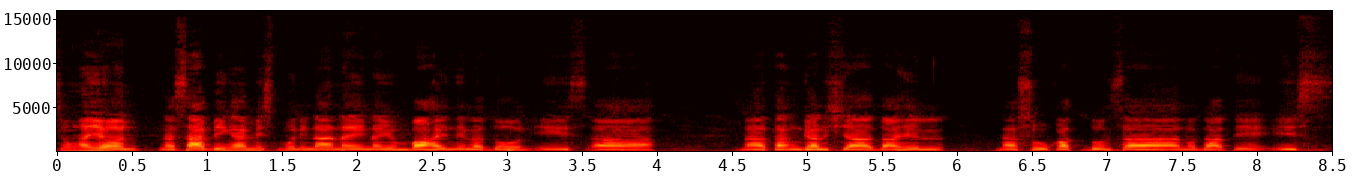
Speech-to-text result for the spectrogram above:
So ngayon, nasabi nga mismo ni nanay na yung bahay nila doon is ah, natanggal siya dahil nasukat doon sa ano dati is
